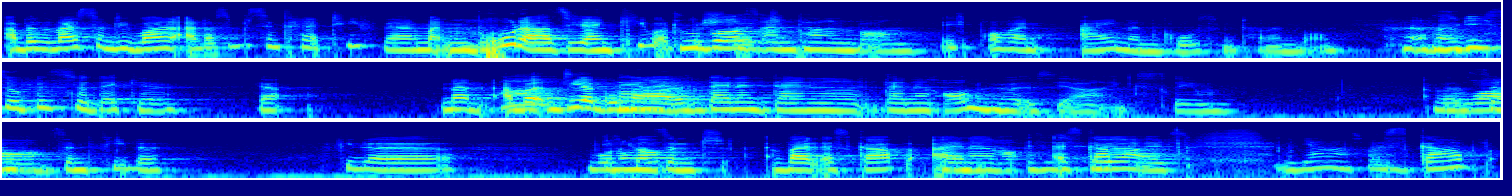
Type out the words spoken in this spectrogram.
Aber weißt du, die wollen alles ein bisschen kreativ werden. Mein Bruder hat sich ein Keyboard Du bestellt. baust einen Tannenbaum. Ich brauche einen, einen großen Tannenbaum. Also gehe ich so bis zur Decke. Ja. Nein, aber diagonal. Deine, deine, deine, deine Raumhöhe ist ja extrem. Aber es Wow. sind, sind viele. Viele Wohnungen glaub, sind, weil es gab ein, es es gab, als. Ja, es es gab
